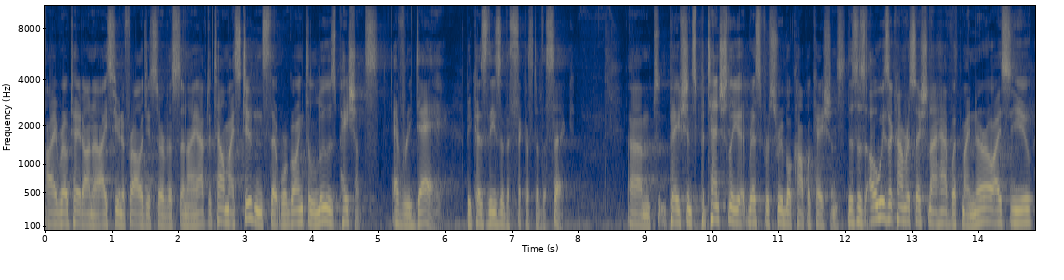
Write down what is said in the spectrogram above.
I rotate on an ICU nephrology service and I have to tell my students that we're going to lose patients every day because these are the sickest of the sick. Um, patients potentially at risk for cerebral complications. This is always a conversation I have with my neuro ICU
